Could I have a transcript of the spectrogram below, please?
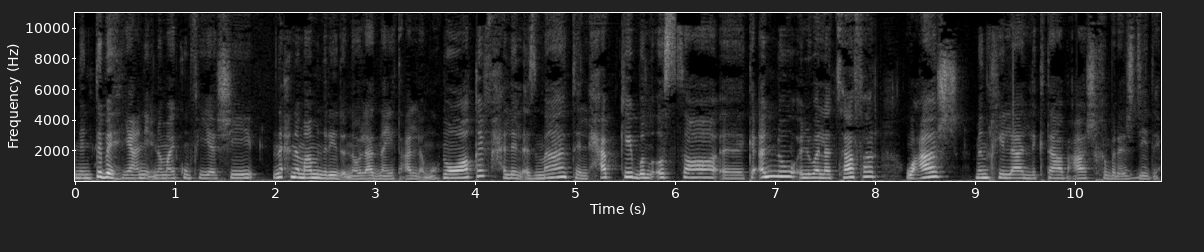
ننتبه يعني إنه ما يكون فيها شيء نحن ما بنريد إنه أولادنا يتعلموا. مواقف حل الأزمات الحبكة بالقصة كأنه الولد سافر وعاش من خلال الكتاب عاش خبرة جديدة.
